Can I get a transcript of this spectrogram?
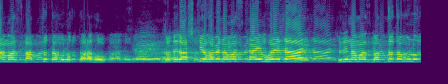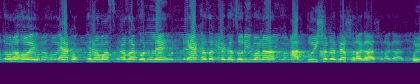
নামাজ বাধ্যতামূলক করা হোক। যদি রাষ্ট্রীয়ভাবে নামাজ কায়েম হয়ে যায়, যদি নামাজ বাধ্যতামূলক করা হয়, এক অক্ত নামাজ কাজা করলে এক হাজার টাকা জরিমানা আর দুইশোটা বেসরাঘাত ওই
